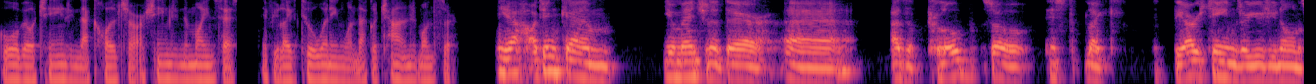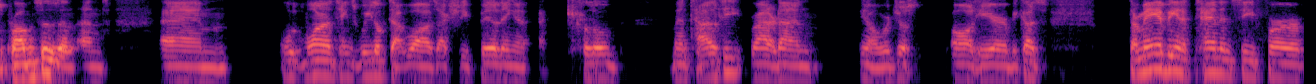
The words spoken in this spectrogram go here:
go about changing that culture or changing the mindset, if you like, to a winning one that could challenge Munster? Yeah, I think um, you mentioned it there uh, as a club. So it's like the Irish teams are usually known as provinces, and and um, one of the things we looked at was actually building a, a club mentality rather than you know we're just all here because there may have been a tendency for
